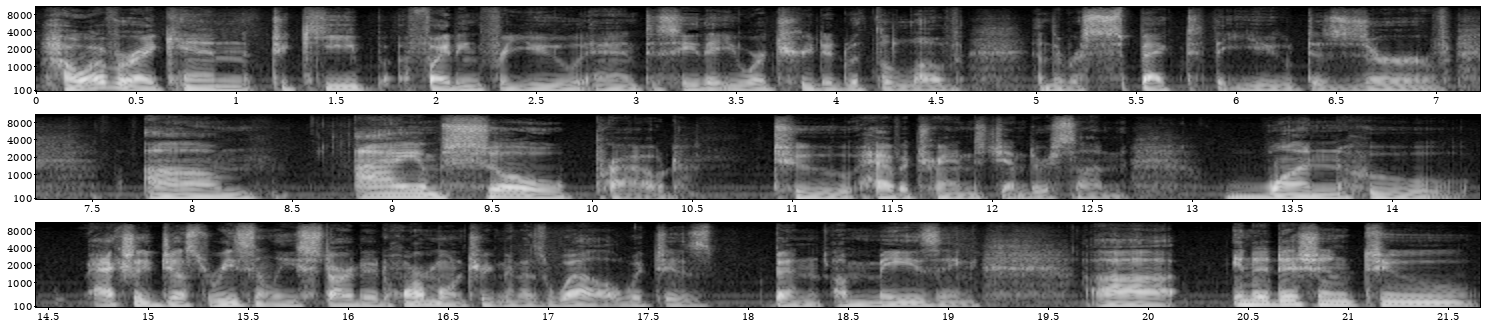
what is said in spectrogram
however I can, to keep fighting for you and to see that you are treated with the love and the respect that you deserve. Um, I am so proud to have a transgender son, one who actually just recently started hormone treatment as well, which has been amazing. Uh, in addition to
